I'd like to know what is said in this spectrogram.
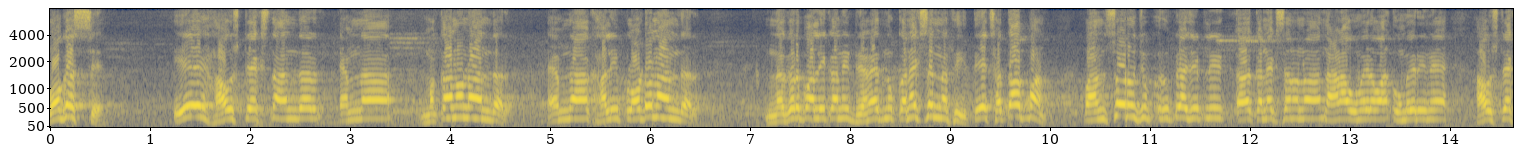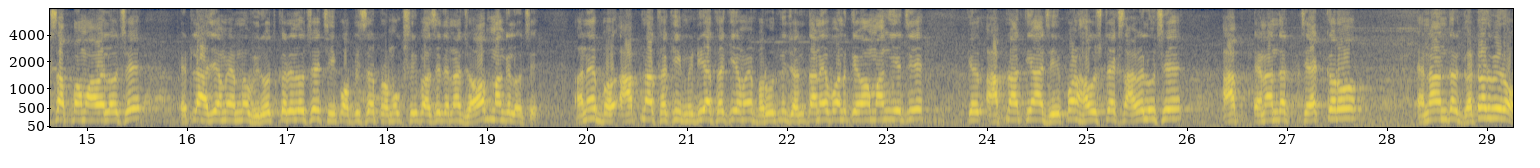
બોગસ છે. એ હાઉસ ટેક્સના અંદર, એમના મકાનોના અંદર એમના ખાલી પ્લોટોના અંદર નગરપાલિકાની ડ્રેનેજનું કનેક્શન નથી. તે છતાં પણ પાંચસો રૂપિયા જેટલી કનેક્શનોના નાણાં ઉમેરવા, ઉમેરીને હાઉસ ટેક્સ આપવામાં આવેલો છે. એટલે આજે અમે એમનો વિરોધ કરેલો છે. ચીફ ઓફિસર પ્રમુખશ્રી પાસે તેના જવાબ માંગેલો છે. અને આપના થકી મીડિયા થકી અમે ભરૂચની જનતાને પણ કહેવા માંગીએ છીએ કે આપના ત્યાં જે પણ હાઉસ ટેક્સ આવેલું છે, આપ એના અંદર ચેક કરો. એના અંદર ગટર વેરો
